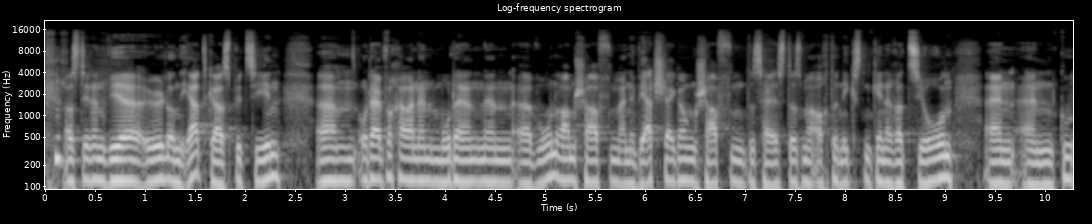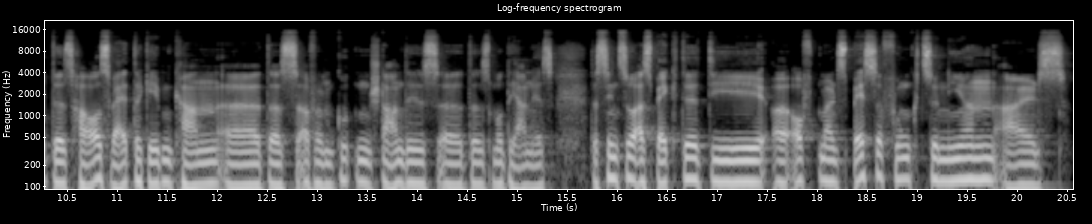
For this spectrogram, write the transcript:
aus denen wir Öl und Erdgas beziehen ähm, oder einfach einen modernen äh, Wohnraum schaffen, eine Wertsteigerung schaffen. Das heißt, dass man auch der nächsten Generation ein, ein gutes Haus weitergeben kann, äh, das auf einem guten Stand ist, äh, das modern ist. Das sind so Aspekte, die äh, oftmals besser funktionieren als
